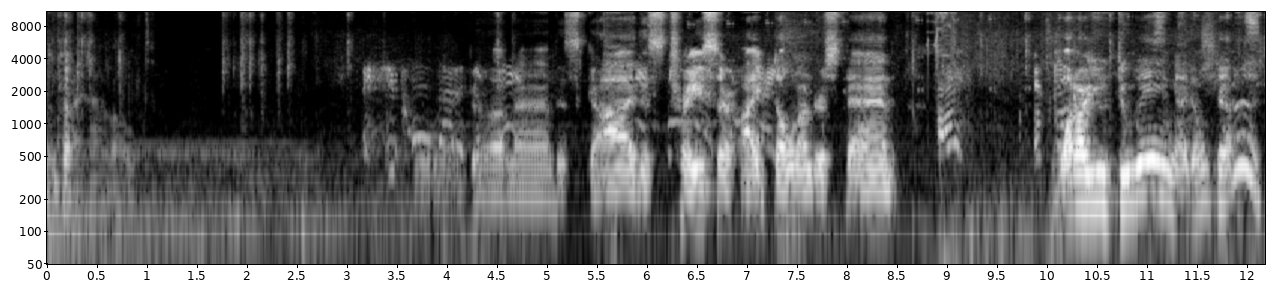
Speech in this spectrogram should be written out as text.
Okay. I have ult. Oh my god, man. This guy, this Tracer, I don't understand. What are you doing? I don't get it.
